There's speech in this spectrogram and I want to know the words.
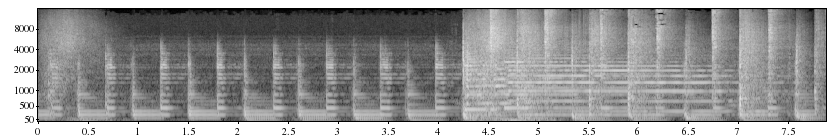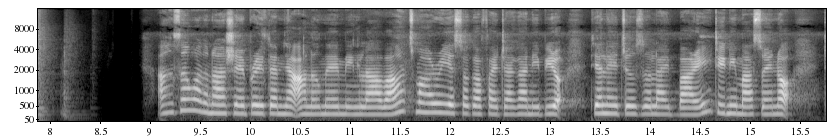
Mm-hmm. အောင်ဆဝဒနာရှင်ပရိသတ်များအားလုံးပဲမင်္ဂလာပါကျမတို့ရဲ့ Soccer Fighter ကနေပြီးတော့ပြန်လည်ကြိုဆိုလိုက်ပါတယ်ဒီနေ့မှာဆိုရင်တော့တ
